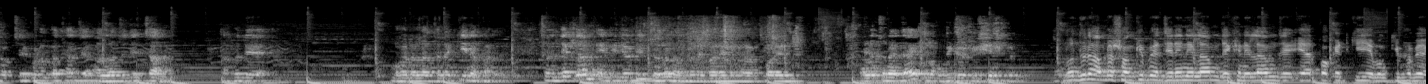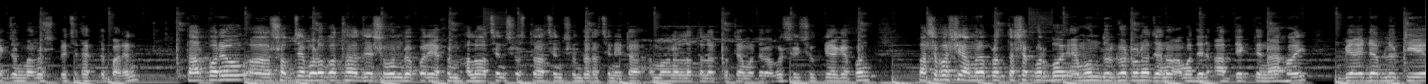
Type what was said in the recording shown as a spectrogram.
সবচেয়ে বড় কথা যে আল্লাহ যদি চান, তাহলে মহান আল্লাহ তালা কি না পারেন? দেখলাম এই ভিডিওটি, চলুন, আমরা এবারে পরের আলোচনায় যাই এবং ভিডিওটি শেষ করি। বন্ধুরা, আমরা সংক্ষেপে জেনে নিলাম, দেখে নিলাম যে এয়ার পকেট কি এবং কীভাবে একজন মানুষ বেঁচে থাকতে পারেন। তারপরেও সবচেয়ে বড় কথা যে সুমন ব্যাপারে এখন ভালো আছেন, সুস্থ আছেন, সুন্দর আছেন, এটা মহান আল্লাহ তালার প্রতি আমাদের অবশ্যই সুক্রিয়া জ্ঞাপন। পাশাপাশি আমরা প্রত্যাশা করব এমন দুর্ঘটনা যেন আমাদের আর দেখতে না হয়। বিআইডব্লিউটিএ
